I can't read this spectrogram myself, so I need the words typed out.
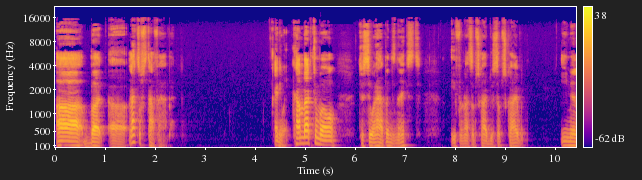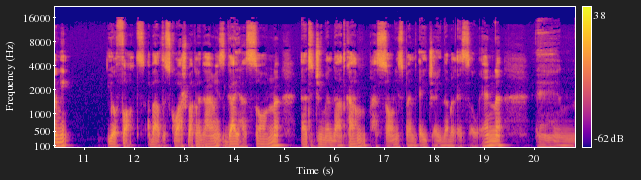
Uh, but uh, lots of stuff happened. Anyway, come back tomorrow to see what happens next. If you're not subscribed, do subscribe. Email me your thoughts about the Squash Squashbuckler Diaries, Guy Hasson at gmail.com. Hasson is spelled H A S O N. And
